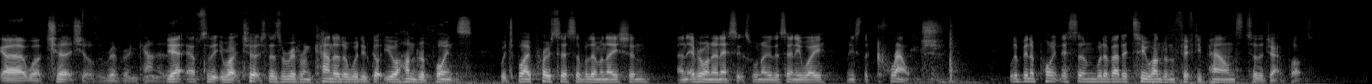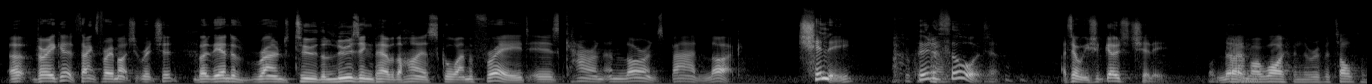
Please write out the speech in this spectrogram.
Uh, well, Churchill's a river in Canada. Yeah, absolutely right. Churchill is a river in Canada would have got you 100 points, which by process of elimination, and everyone in Essex will know this anyway, means the Crouch would have been a pointless and would have added £250 to the jackpot. Uh, very good. Thanks very much, Richard. But at the end of round two, the losing pair with the highest score, I'm afraid, is Karen and Lawrence. Bad luck. Chile? Who'd have thought? I tell you, what, you should go to Chile. Drown my wife in the River Toltén.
